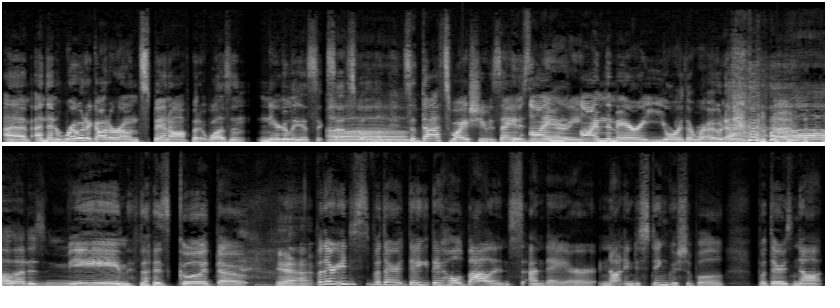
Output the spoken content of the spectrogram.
Um, and then Rhoda got her own spin off, but it wasn't nearly as successful. Oh. So that's why she was saying, "I'm Mary? I'm the Mary, you're the Rhoda." oh, that is mean. That is good though. yeah. But they're indis- but they're, they they hold balance and they are not indistinguishable. But there's not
